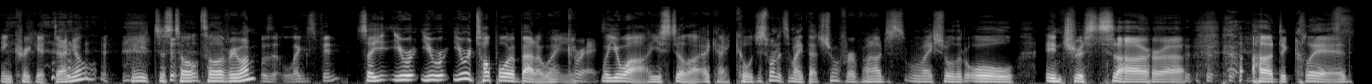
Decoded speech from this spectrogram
in cricket, Daniel? Can you just tell tell everyone? Was it leg spin? So you you were you were you were a top order batter, weren't you? Correct. Well, you are. You still are. Okay, cool. Just wanted to make that sure for everyone. I just want to make sure that all interests are uh, are declared.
